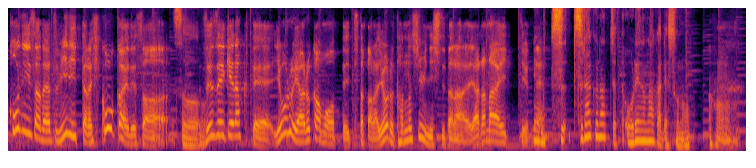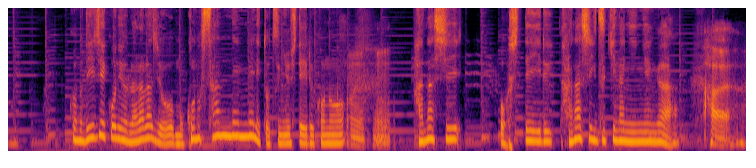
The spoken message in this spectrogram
コニーさんのやつ見に行ったら非公開でさそう。全然行けなくて夜やるかもって言ってたから夜楽しみにしてたらやらないっていうね、つ辛くなっちゃった。俺の中でその。うん。この DJ コニーのラララジオをもうこの3年目に突入しているこの話をしている話好きな人間がは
